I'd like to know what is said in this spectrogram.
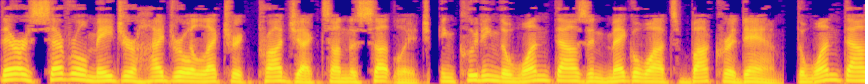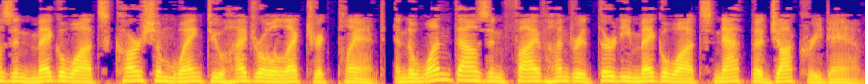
There are several major hydroelectric projects on the Sutlej, including the 1000 MW Bhakra Dam, the 1000 MW Karcham Wangtoo hydroelectric plant, and the 1530 MW Nathpa Jhakri Dam.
